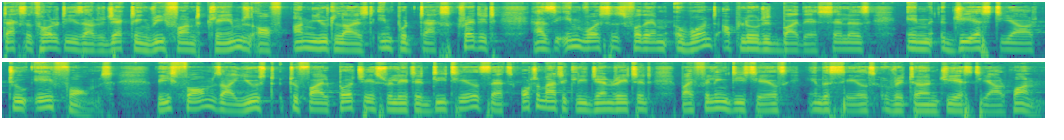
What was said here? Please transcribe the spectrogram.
Tax authorities are rejecting refund claims of unutilized input tax credit as the invoices for them weren't uploaded by their sellers in GSTR 2A forms. These forms are used to file purchase related details that's automatically generated by filling details in the sales return GSTR 1.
